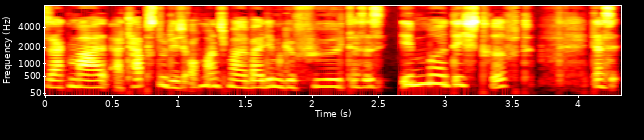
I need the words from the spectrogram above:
Sag mal, ertappst du dich auch manchmal bei dem Gefühl, dass es immer dich trifft, dass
